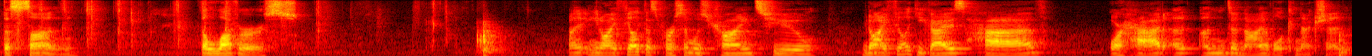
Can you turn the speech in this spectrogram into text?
The sun. The lovers. I, you know, I feel like this person was trying to, you know, I feel like you guys have or had an undeniable connection.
